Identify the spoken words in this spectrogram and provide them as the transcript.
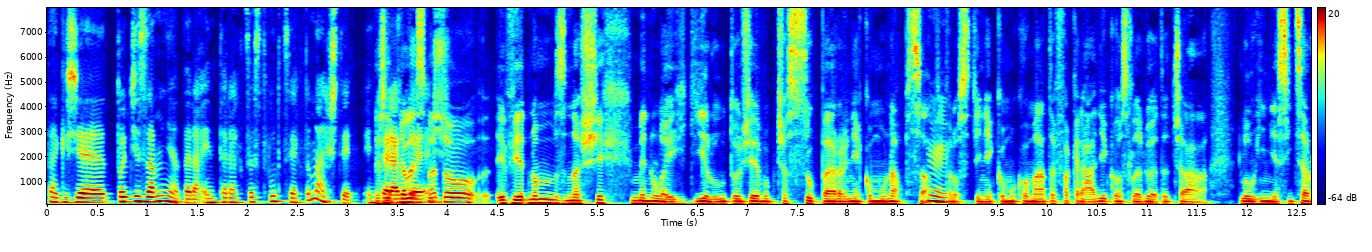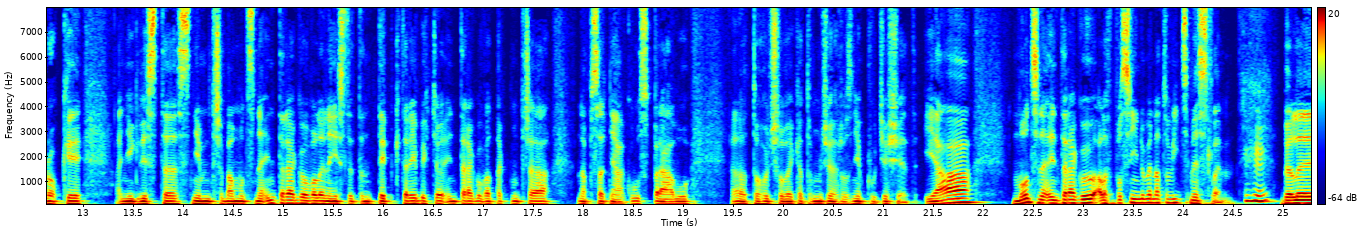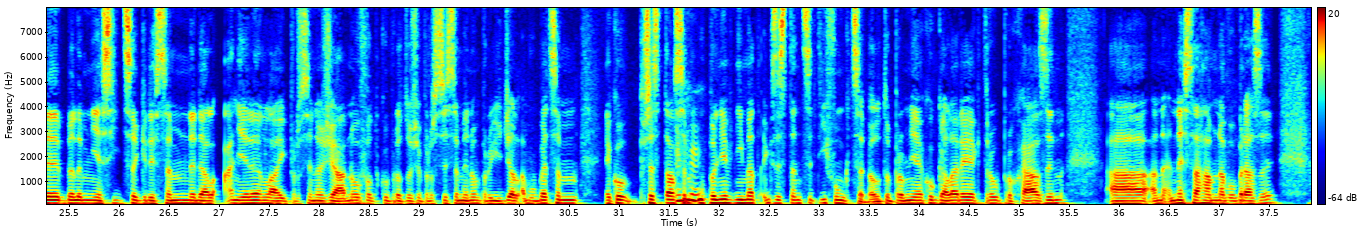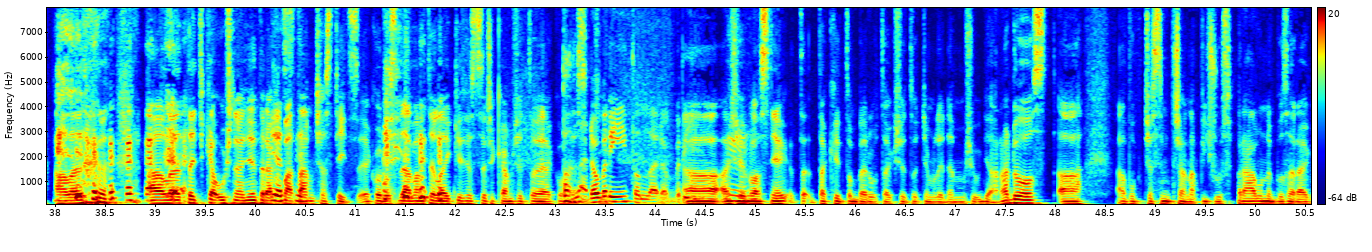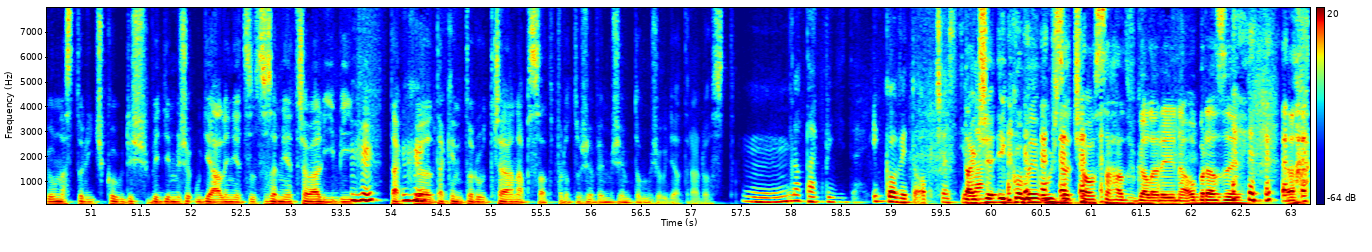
Takže to ti za mě teda interakce s tvůrci. Jak to máš ty? Říkali jsme to i v jednom z našich minulých dílů, to že je občas super někomu napsat, hmm. prostě někomu, koho máte fakt rádi, koho sledujete třeba dlouhý měsíce, roky a nikdy jste s ním třeba moc neinteragovali, nejste ten typ, který by chtěl interagovat, tak mu třeba napsat nějakou zprávu eh, toho člověka, to může hrozně potěšit. Já moc neinteraguju, ale v poslední době na to víc myslím. Hmm. Byly, byly měsíce, kdy jsem nedal ani jeden like prostě na žádnou fotku, protože prostě jsem jenom projížděl a vůbec jsem jako přestal jsem hmm. úplně vnímat existenci té funkce. Bylo to pro mě jako galerie, kterou procházím a, a nesáhl sahám na obrazy, ale, ale teďka už na ně Jasně. chmatám častěji. Jako dostávám ty lajky, že si říkám, že to je jako Tohle hezký. dobrý, tohle dobrý. A, a že Hmm. vlastně t- taky to beru tak, že to těm lidem může udělat radost a, a občas jim třeba napíšu zprávu nebo zareaguju na storíčko, když vidím, že udělali něco, co se mně třeba líbí, Mhm, tak, eh, tak jim to jdu třeba napsat, protože vím, že jim to může udělat radost. Hmm, no tak vidíte, i Kovy to občas dělá. Takže Ikovi už začal sahat v galerii na obrazy.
